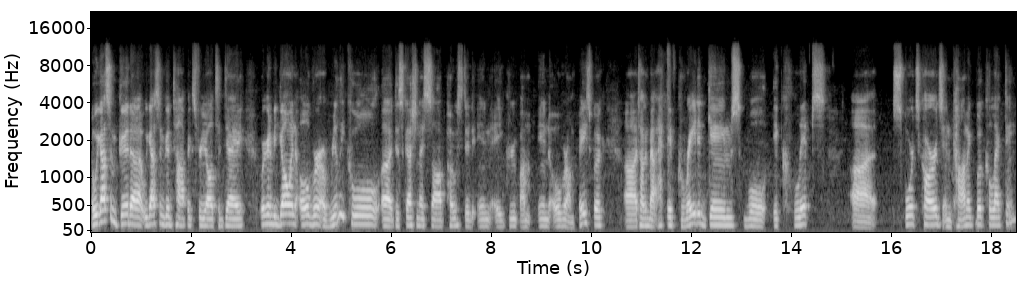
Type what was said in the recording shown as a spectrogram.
But we got some good uh, we got some good topics for y'all today. We're going to be going over a really cool uh, discussion I saw posted in a group I'm in over on Facebook, uh, talking about if graded games will eclipse uh, sports cards and comic book collecting,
